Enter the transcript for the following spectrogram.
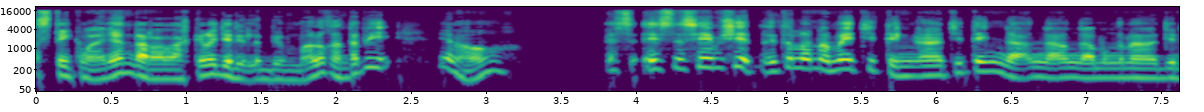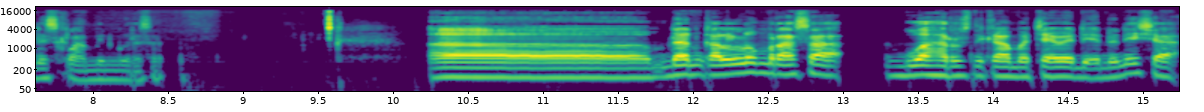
stigmanya antara lelaki lu jadi lebih memalukan tapi you know it's, the same shit. Itu lo namanya cheating. Uh, cheating nggak nggak nggak mengenal jenis kelamin gue rasa. Uh, dan kalau lu merasa gua harus nikah sama cewek di Indonesia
